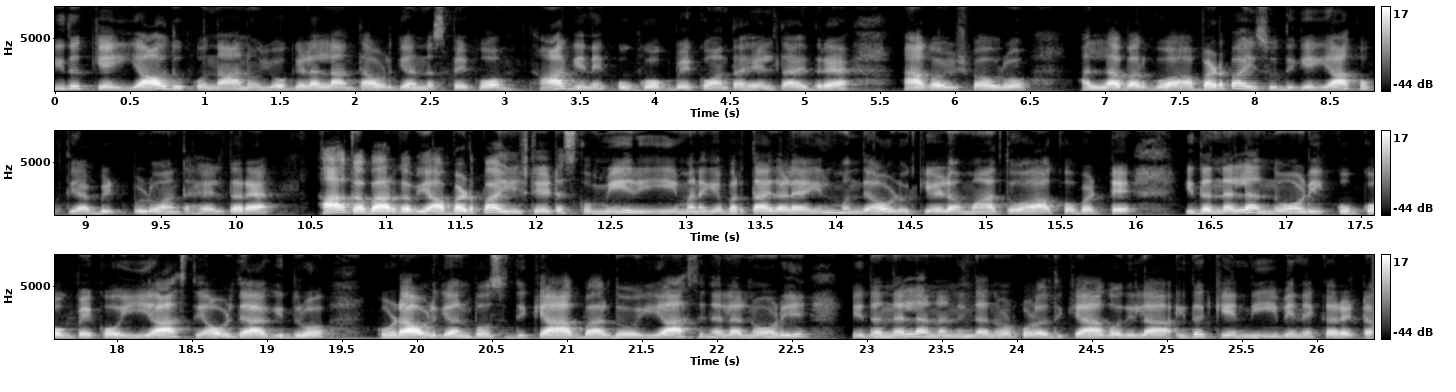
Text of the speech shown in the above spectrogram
ಇದಕ್ಕೆ ಯಾವುದಕ್ಕೂ ನಾನು ಯೋಗ್ಯಳಲ್ಲ ಅಂತ ಅವಳಿಗೆ ಅನ್ನಿಸ್ಬೇಕು. ಹಾಗೆಯೇ ಕುಗ್ಗೋಗ್ಬೇಕು ಅಂತ ಹೇಳ್ತಾ ಇದ್ದರೆ ಆಗ ವಿಶ್ವ ಅವರು, ಅಲ್ಲ ಬರ್ಗು, ಆ ಬಡಪಾಯಿ ಸುದ್ದಿಗೆ ಯಾಕೆ ಹೋಗ್ತೀಯಾ? ಬಿಟ್ಬಿಡು ಅಂತ ಹೇಳ್ತಾರೆ. ಆಗ ಭಾರ್ಗವಿ, ಆ ಬಡಪಾಯಿ ಸ್ಟೇಟಸ್ಗೂ ಮೀರಿ ಈ ಮನೆಗೆ ಬರ್ತಾ ಇದ್ದಾಳೆ. ಇನ್ನು ಮುಂದೆ ಅವಳು ಕೇಳೋ ಮಾತು, ಹಾಕೋ ಬಟ್ಟೆ, ಇದನ್ನೆಲ್ಲ ನೋಡಿ ಕುಗ್ಗೋಗ್ಬೇಕು. ಈ ಆಸ್ತಿ ಅವಳದೇ ಆಗಿದ್ರು ಕೂಡ ಅವಳಿಗೆ ಅನುಭವಿಸೋದಕ್ಕೆ ಆಗಬಾರ್ದು. ಈ ಆಸ್ತಿನೆಲ್ಲ ನೋಡಿ ಇದನ್ನೆಲ್ಲ ನನ್ನಿಂದ ನೋಡ್ಕೊಳ್ಳೋದಕ್ಕೆ ಆಗೋದಿಲ್ಲ. ಇದಕ್ಕೆ ನೀವೇನೇ ಕರೆಕ್ಟ್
